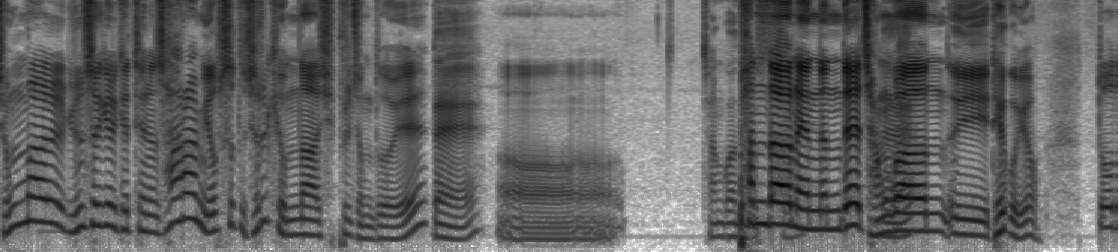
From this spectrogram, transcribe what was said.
정말 윤석열 곁에는 사람이 없어도 저렇게 없나 싶을 정도의 네, 어, 장관 판단했는데 장관이 되고요. 또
